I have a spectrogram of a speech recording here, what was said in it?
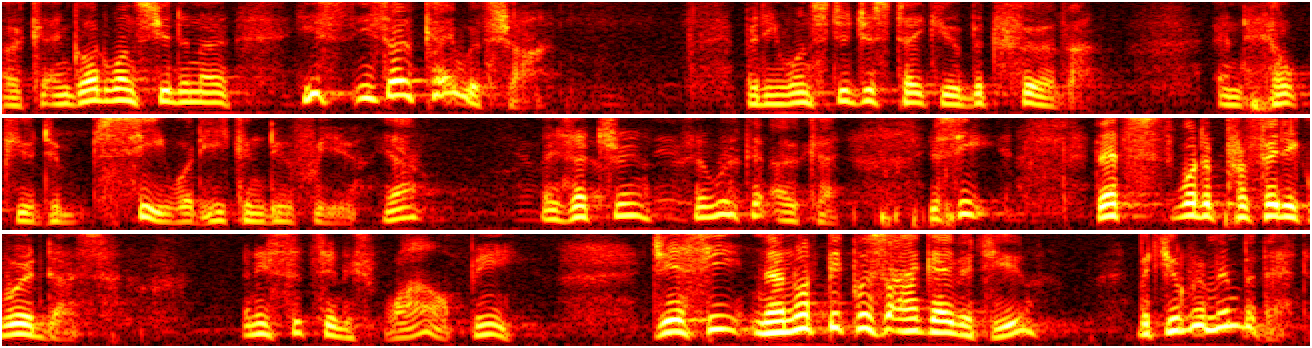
Okay. And God wants you to know He's, he's okay with shy, but He wants to just take you a bit further and help you to see what He can do for you. Yeah? Is that true? So working? Okay. You see, that's what a prophetic word does. And he sits in, says, wow, me. Jesse, now not because I gave it to you, but you'll remember that.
